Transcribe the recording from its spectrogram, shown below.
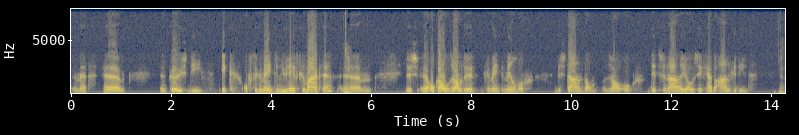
met uh, een keus die ik of de gemeente nu heeft gemaakt. Hè? Ja. Um, dus ook al zou de gemeente Mil nog bestaan, dan zou ook dit scenario zich hebben aangediend. Ja.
